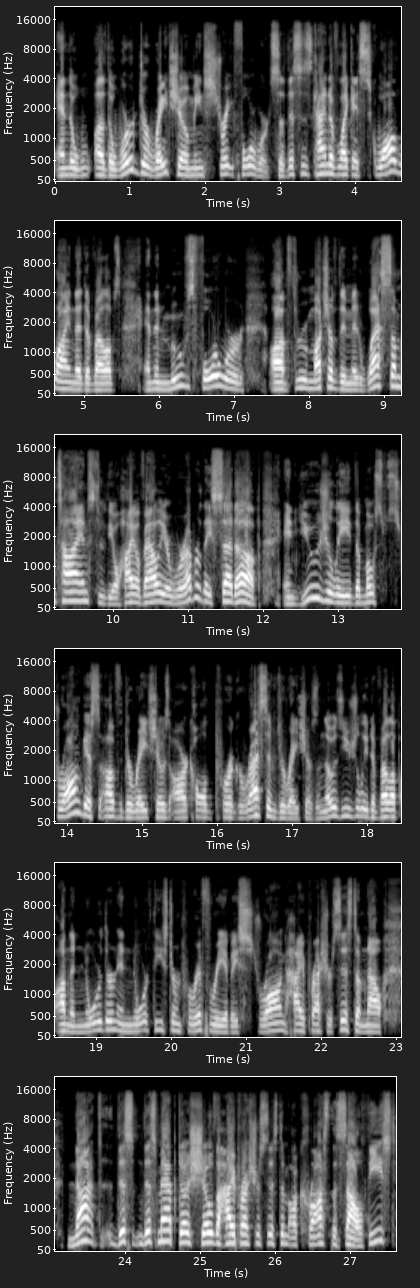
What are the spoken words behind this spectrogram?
And the, uh, the word derecho means straightforward. So this is kind of like a squall line that develops and then moves forward uh, through much of the Midwest sometimes, through the Ohio Valley or wherever they set up. And usually the most strongest of the derechos are called progressive derechos. And those usually develop on the northern and northeastern periphery of a strong high pressure system. Now, not this this map does show the high pressure system across the southeast,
